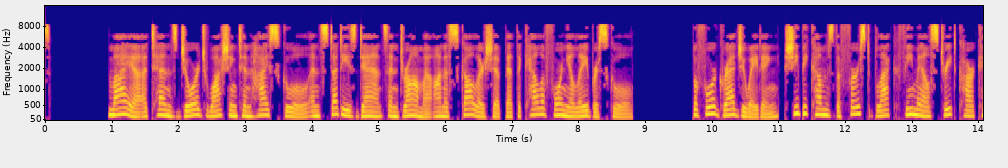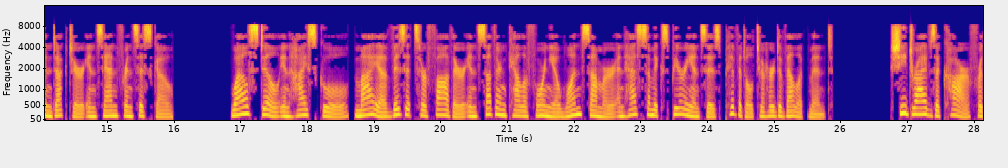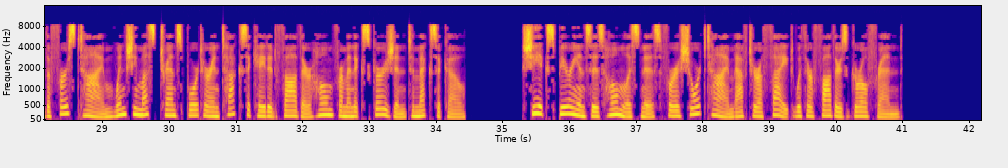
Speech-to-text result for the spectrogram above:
Maya attends George Washington High School and studies dance and drama on a scholarship at the California Labor School. Before graduating, she becomes the first black female streetcar conductor in San Francisco. While still in high school, Maya visits her father in Southern California one summer and has some experiences pivotal to her development. She drives a car for the first time when she must transport her intoxicated father home from an excursion to Mexico. She experiences homelessness for a short time after a fight with her father's girlfriend.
